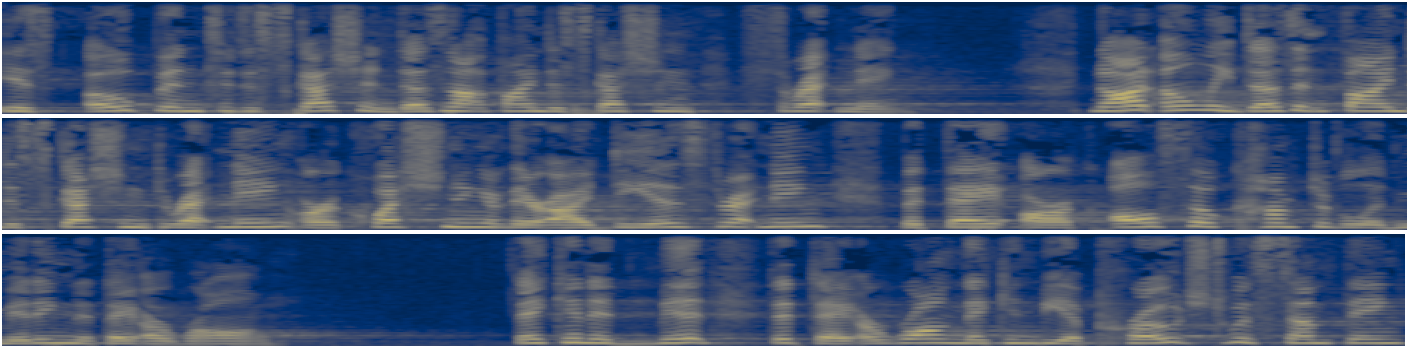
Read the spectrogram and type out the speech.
is open to discussion, does not find discussion threatening. Not only doesn't find discussion threatening or a questioning of their ideas threatening, but they are also comfortable admitting that they are wrong. They can admit that they are wrong. They can be approached with something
